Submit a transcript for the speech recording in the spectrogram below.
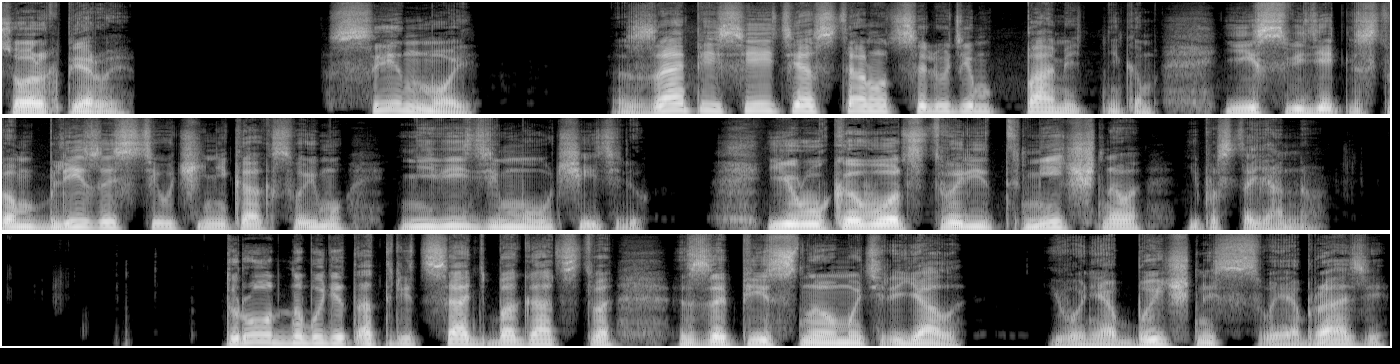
41. Сын мой, записи эти останутся людям памятником и свидетельством близости ученика к своему невидимому учителю и руководства ритмичного и постоянного. Трудно будет отрицать богатство записанного материала, его необычность, своеобразие,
